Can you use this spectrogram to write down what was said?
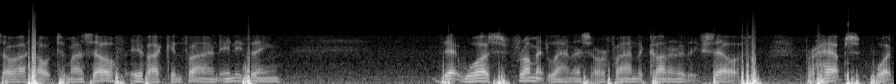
So I thought to myself, if I can find anything that was from Atlantis or find the continent itself, perhaps what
